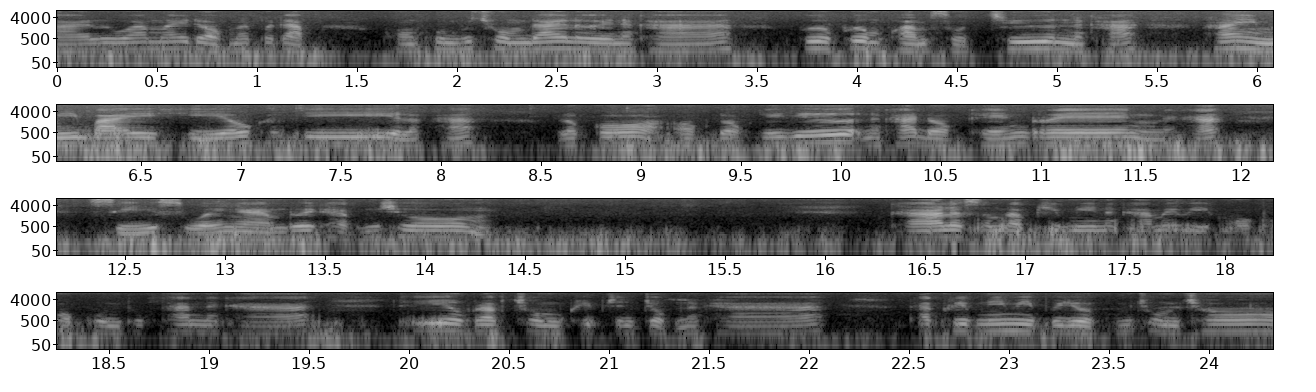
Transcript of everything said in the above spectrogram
าย หรือว่าไม้ดอกไม้ประดับของคุณผู้ชมได้เลยนะคะ เพื่อเพิ่มความสดชื่นนะคะ ให้มีใบเขียวขจีนะคะ แล้วก็ออกดอกเยอะๆนะคะ ดอกแข็งแรงนะคะ สีสวยงามด้วยค่ะคุณผู้ชมค่ะและสำหรับคลิปนี้นะคะแม่วีขอขอบคุณทุกท่านนะคะ ที่รับชมคลิปจนจบนะคะ ถ้าคลิปนี้มีประโยชน์คุณผู้ชมชอบ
